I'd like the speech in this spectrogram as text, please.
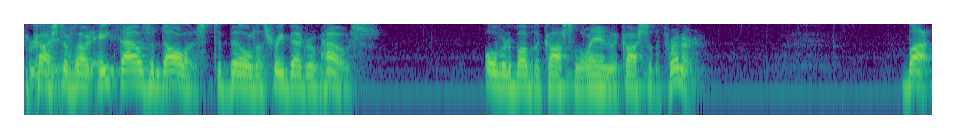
really cost about eight thousand dollars to build a three-bedroom house over and above the cost of the land and the cost of the printer. But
